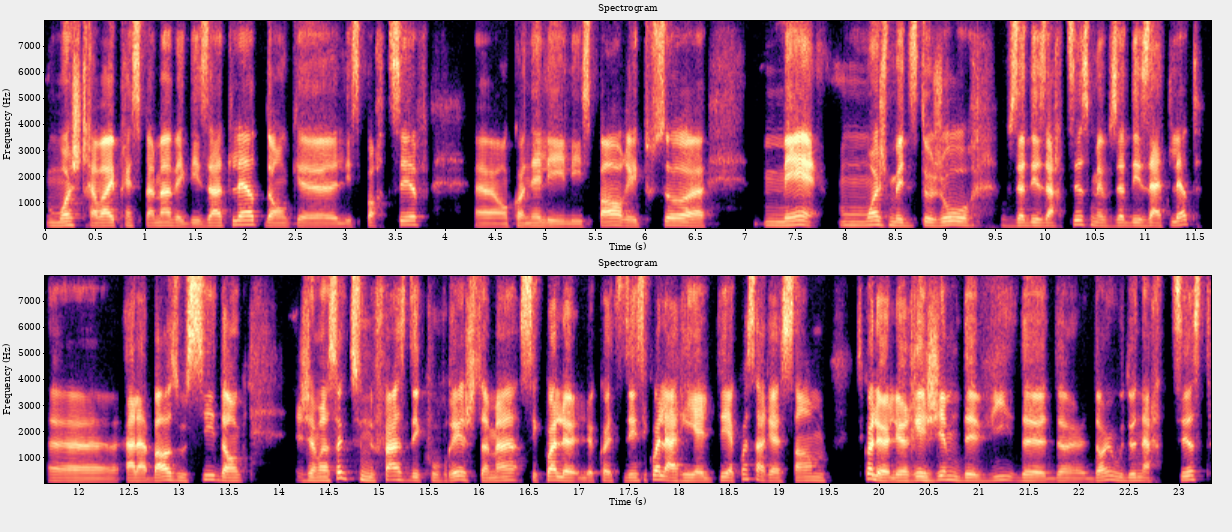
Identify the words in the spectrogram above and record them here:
moi, je travaille principalement avec des athlètes, donc euh, les sportifs, on connaît les, les, sports et tout ça. mais moi, je me dis toujours, vous êtes des artistes, mais vous êtes des athlètes à la base aussi. Donc, J'aimerais ça que tu nous fasses découvrir justement c'est quoi le, quotidien, c'est quoi la réalité, à quoi ça ressemble, c'est quoi le, régime de vie d'un ou d'une artiste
